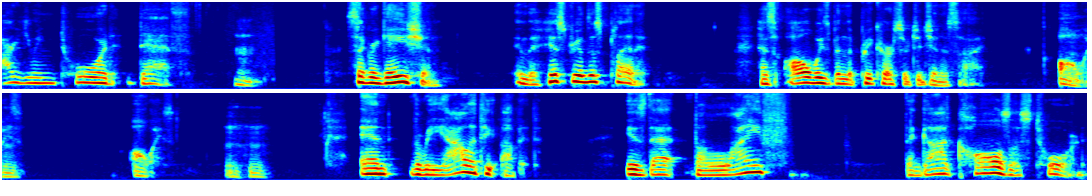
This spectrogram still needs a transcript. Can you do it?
arguing toward death. Hmm. Segregation in the history of this planet has always been the precursor to genocide. Always. Always. Mhm. And the reality of it is that the life that God calls us toward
